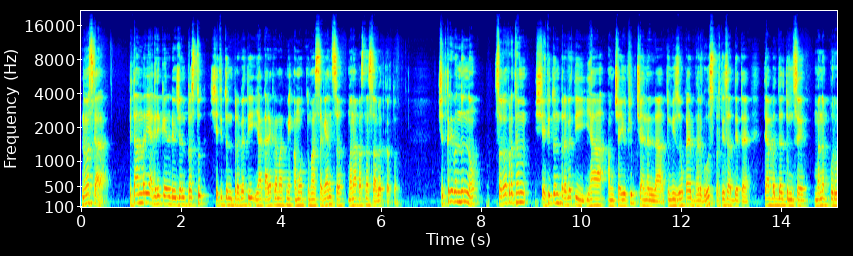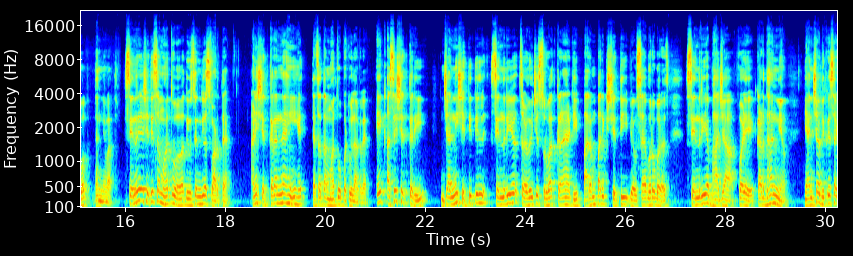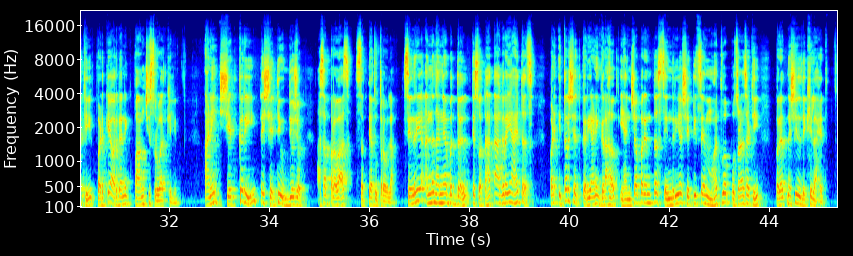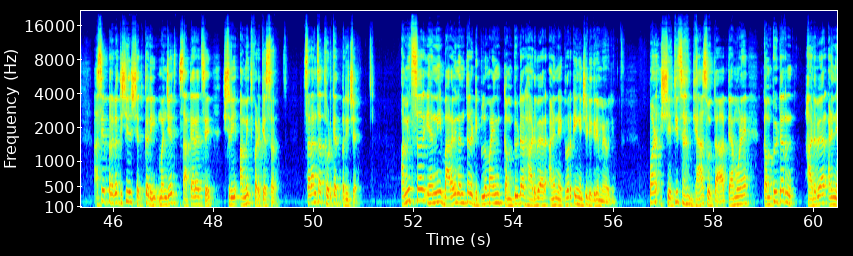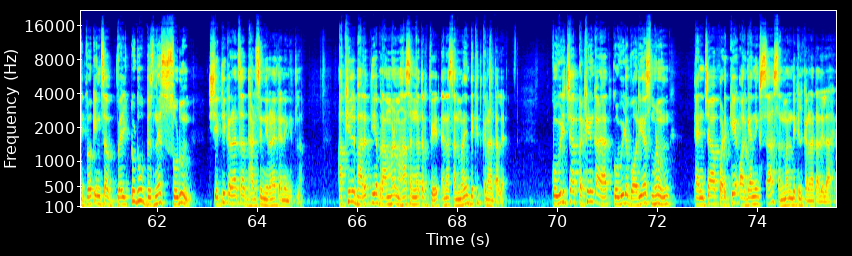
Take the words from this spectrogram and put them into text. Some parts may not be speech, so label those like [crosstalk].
नमस्कार. पितांबरी ॲग्रिकेअर डिव्हिजन प्रस्तुत शेतीतून प्रगती या कार्यक्रमात मी अमोद तुम्हा सगळ्यांचं मनापासून स्वागत करतो. शेतकरी बंधूंनो सर्वप्रथम शेतीतून प्रगती ह्या आमच्या यूट्यूब चॅनलला तुम्ही जो काय भरघोस प्रतिसाद देत आहे त्याबद्दल तुमचे मनपूर्वक धन्यवाद. सेंद्रिय शेतीचं महत्त्व दिवसेंदिवस वाढत आहे आणि शेतकऱ्यांनाही हे त्याचं आता महत्त्व पटू लागलं आहे एक असे शेतकरी ज्यांनी शेतीतील सेंद्रिय चळवळीची सुरुवात करण्यासाठी पारंपरिक शेती व्यवसायाबरोबरच सेंद्रिय भाज्या फळे कडधान्य यांच्या विक्रीसाठी फडके ऑर्गॅनिक फार्मची सुरुवात केली. आणि शेतकरी ते शेती उद्योजक असा प्रवास सत्यात उतरवला. सेंद्रिय अन्नधान्याबद्दल ते स्वतः तर आग्रही आहेतच पण इतर शेतकरी आणि ग्राहक यांच्यापर्यंत सेंद्रिय शेतीचे महत्त्व पोचवण्यासाठी प्रयत्नशील देखील आहेत. असे प्रगतिशील शेतकरी म्हणजेच साताऱ्याचे श्री अमित फडके सर. सरांचा थोडक्यात परिचय. अमित सर यांनी बारावीनंतर डिप्लोमा इन कम्प्युटर हार्डवेअर आणि नेटवर्किंग यांची डिग्री मिळवली. पण शेतीचा ध्यास होता त्यामुळे कम्प्युटर हार्डवेअर आणि नेटवर्किंगचा वेल टू डू बिझनेस सोडून शेती करण्याचा धाडसी निर्णय त्यांनी घेतला. अखिल भारतीय ब्राह्मण महासंघातर्फे त्यांना सन्मानित देखील करण्यात आलंय. कोविडच्या कठीण काळात कोविड वॉरियर्स म्हणून त्यांच्या फडके ऑर्गॅनिक्सचा सन्मान देखील करण्यात आलेला आहे.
